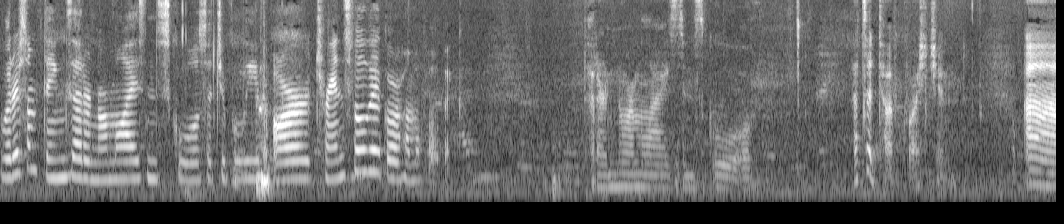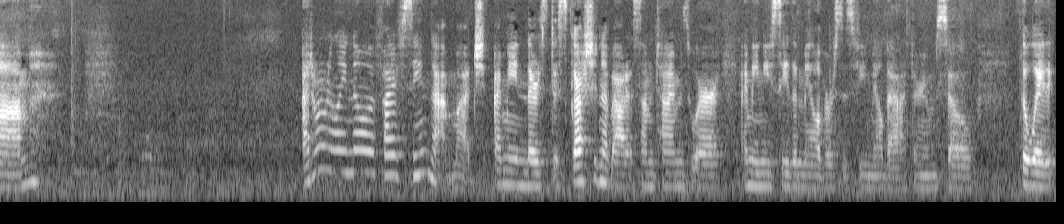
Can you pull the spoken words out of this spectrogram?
What are some things that are normalized in schools that you believe are transphobic or homophobic? That are normalized in school. That's a tough question. Um, I don't really know if I've seen that much. I mean, there's discussion about it sometimes where, I mean, you see the male versus female bathroom, so the way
